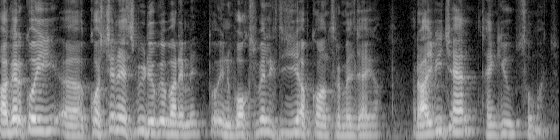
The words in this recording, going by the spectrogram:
अगर कोई क्वेश्चन है इस वीडियो के बारे में तो इनबॉक्स में लिख दीजिए, आपको आंसर मिल जाएगा। Rajvi Chahal thank you so much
